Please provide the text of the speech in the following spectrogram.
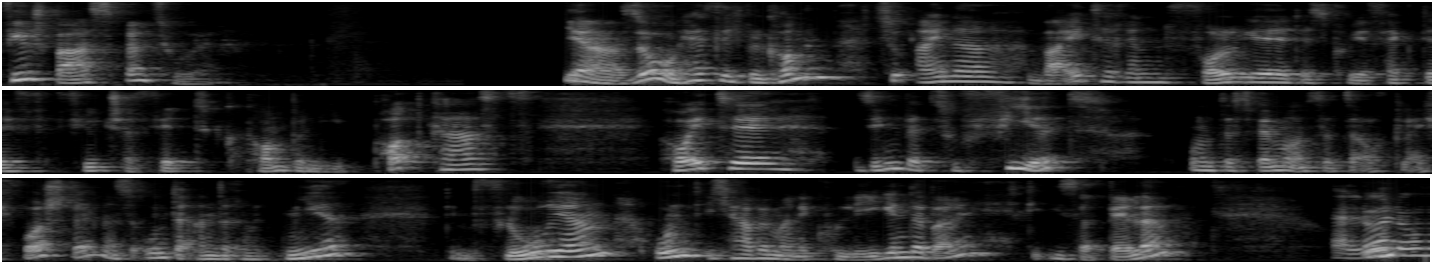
Viel Spaß beim Zuhören. Ja, so, herzlich willkommen zu einer weiteren Folge des Creeffective Future Fit Company Podcasts. Heute sind wir zu viert und das werden wir uns jetzt auch gleich vorstellen. Also unter anderem mit mir, dem Florian und ich habe meine Kollegin dabei, die Isabella. Hallo, und, hallo.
